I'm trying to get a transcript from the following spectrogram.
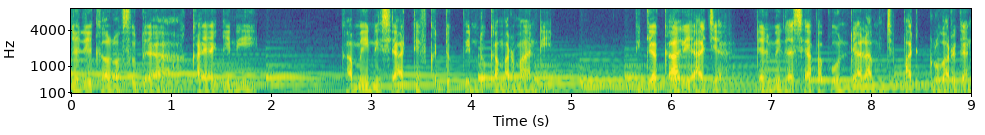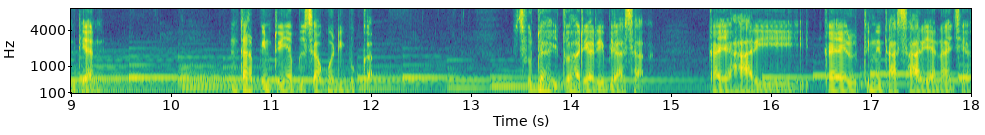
Jadi kalau sudah kayak gini, kami inisiatif ketuk pintu kamar mandi. Tiga kali aja dan minta siapa pun dalam cepat keluar gantian ntar pintunya bisa kok dibuka. Sudah itu hari-hari biasa, kayak hari, kayak rutinitas harian aja.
